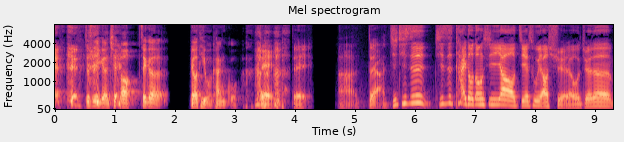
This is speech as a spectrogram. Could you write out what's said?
就是一个哦，这个标题我看过。对对。啊，对啊，其其实其实太多东西要接触要学了，我觉得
